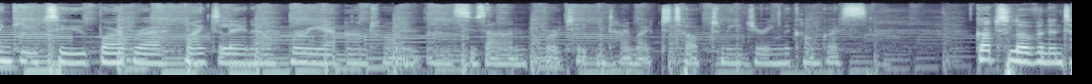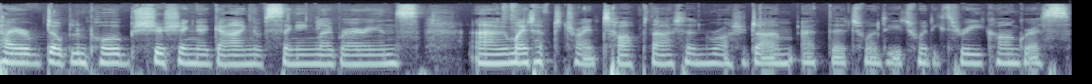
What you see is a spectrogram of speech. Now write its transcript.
Thank you to Barbara, Magdalena, Maria, Antoine, and Suzanne for taking time out to talk to me during the Congress. Got to love an entire Dublin pub shushing a gang of singing librarians. Uh, we might have to try and top that in Rotterdam at the 2023 Congress.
